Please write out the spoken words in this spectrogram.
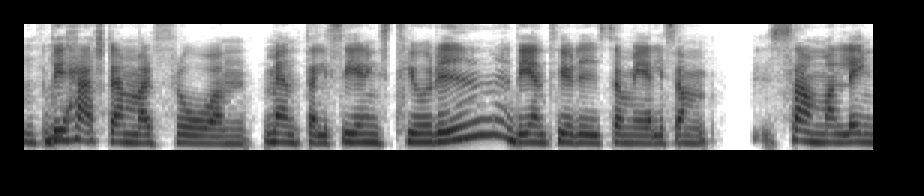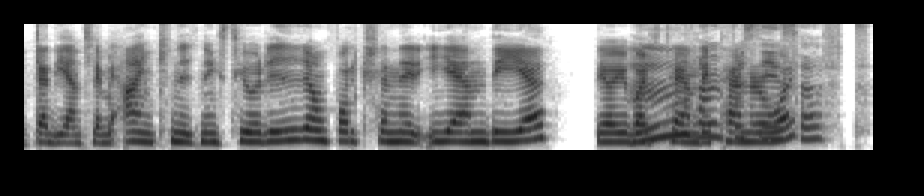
Mm -hmm. Det härstammar från mentaliseringsteorin. Det är en teori som är liksom sammanlänkad egentligen med anknytningsteori om folk känner igen det. Det har ju varit mm, trendigt här några år. Haft.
